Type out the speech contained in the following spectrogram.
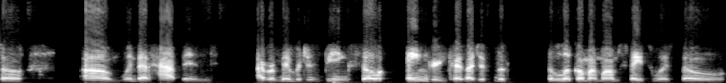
So um, when that happened, I remember just being so angry because I just looked. The look on my mom's face was so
